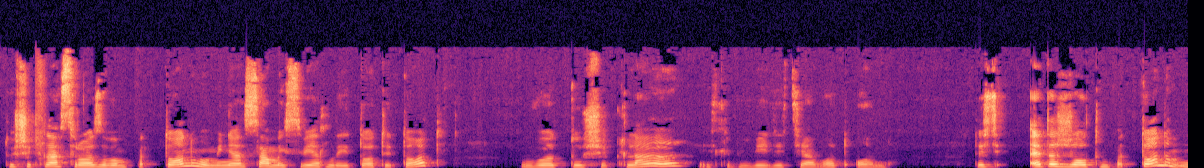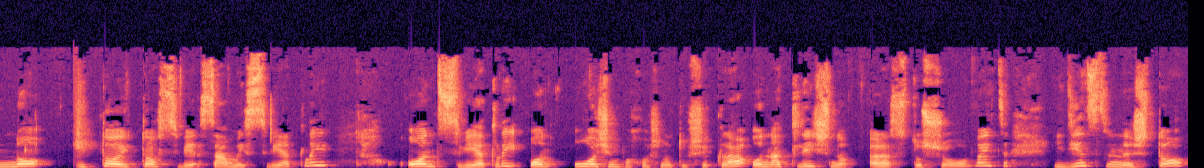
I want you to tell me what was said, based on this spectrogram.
Тушекла с розовым подтоном. У меня самый светлый и тот, и тот. Вот тушекла, если вы видите, а вот он. То есть это с желтым подтоном, но и то, и то све самый светлый. Он светлый, он очень похож на тушекла, он отлично растушевывается. Единственное, что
